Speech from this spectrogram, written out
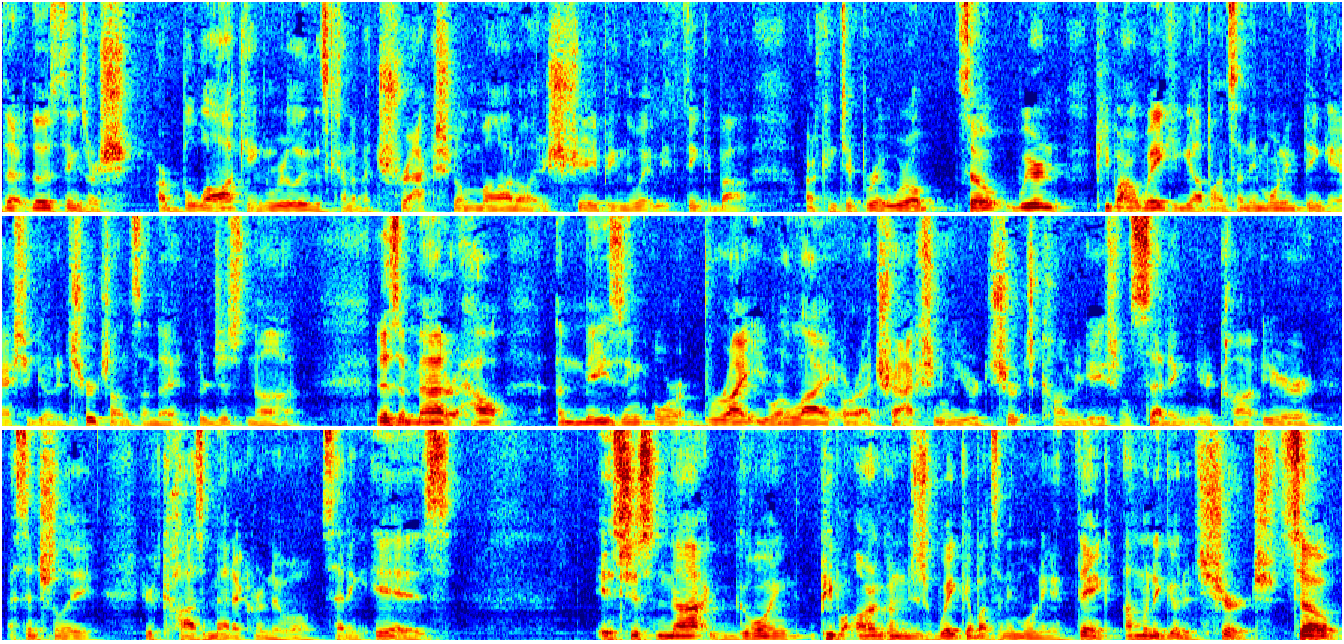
th- those things are sh- are blocking really this kind of attractional model and shaping the way we think about our contemporary world. So we're people aren't waking up on Sunday morning thinking I should go to church on Sunday. They're just not. It doesn't matter how amazing or bright your light or attractional your church congregational setting, your your essentially your cosmetic renewal setting is. It's just not going. People aren't going to just wake up on Sunday morning and think I'm going to go to church. So.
